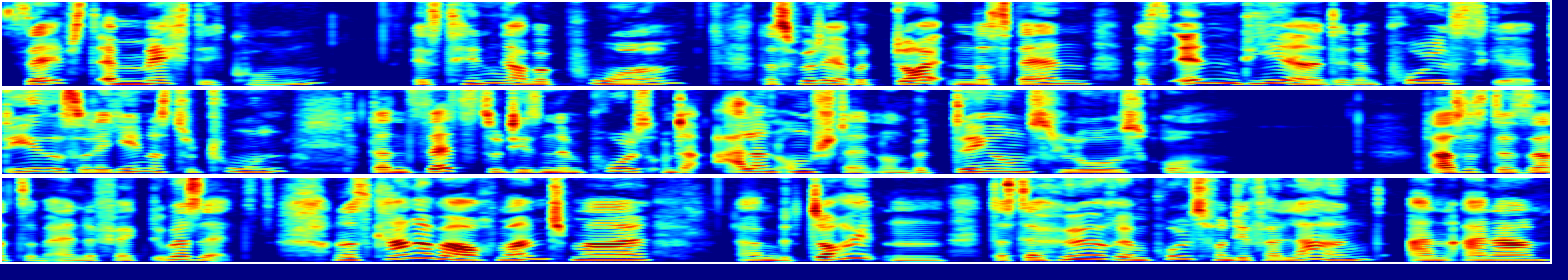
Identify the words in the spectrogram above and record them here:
Selbstermächtigung ist Hingabe pur. Das würde ja bedeuten, dass wenn es in dir den Impuls gibt, dieses oder jenes zu tun, dann setzt du diesen Impuls unter allen Umständen und bedingungslos um. Das ist der Satz im Endeffekt übersetzt. Und es kann aber auch manchmal äh, bedeuten, dass der höhere Impuls von dir verlangt, an einer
